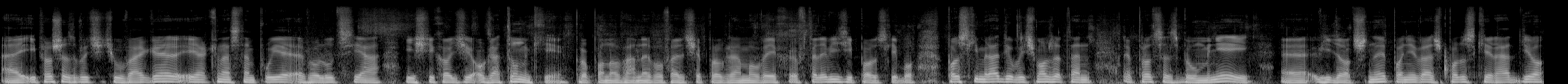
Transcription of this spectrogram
E, I proszę zwrócić uwagę, jak następuje ewolucja, jeśli chodzi o gatunki proponowane w ofercie programowej w telewizji polskiej, bo w Polskim Radiu być może ten proces był mniej widoczny, ponieważ Polskie Radio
